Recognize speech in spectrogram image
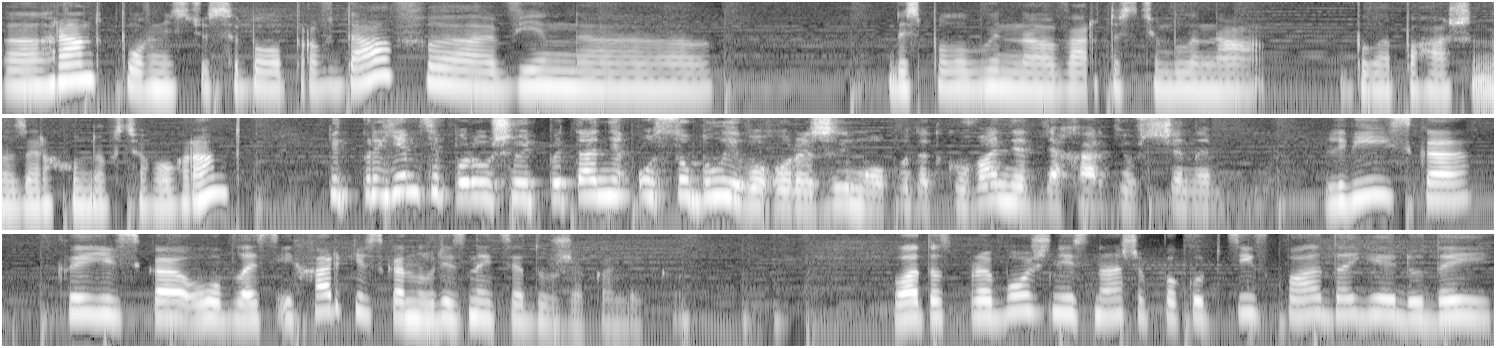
Грант повністю себе оправдав. Е, Він десь половина вартості млина була погашена за рахунок цього гранту. Підприємці порушують питання особливого режиму оподаткування для Харківщини. Львівська, Київська область і Харківська, ну різниця дуже велика. Платоспроможність наших покупців падає, людей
